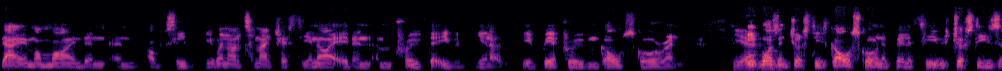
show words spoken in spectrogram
doubt in my mind, and, and obviously he went on to Manchester United and, and proved that he would, you know, he'd be a proven goal scorer. And yeah. it wasn't just his goal scoring ability; it was just his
